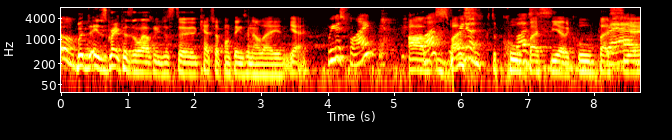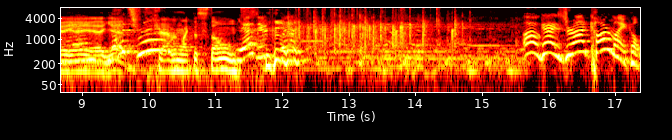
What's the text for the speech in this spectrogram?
cool. but, but it's great because it allows me just to catch up on things in LA and yeah. Were you guys flying? Uh, Bus? What were you doing? The cool Bus. bus. Yeah, the cool bus. Rad, yeah, yeah, man. yeah, yeah. That's right. Traveling like the Stones. Yeah, dude. Yeah. oh, guys, Jerrod Carmichael.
